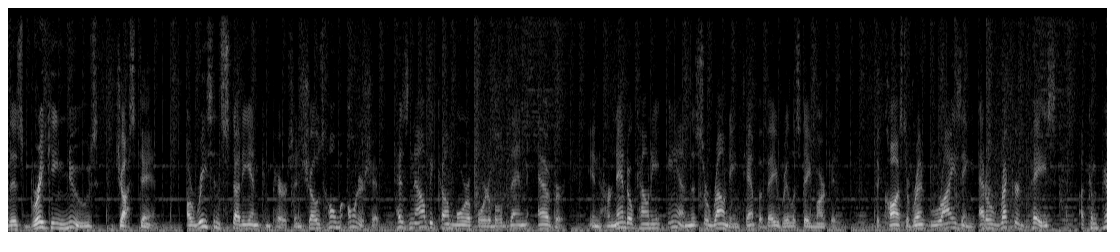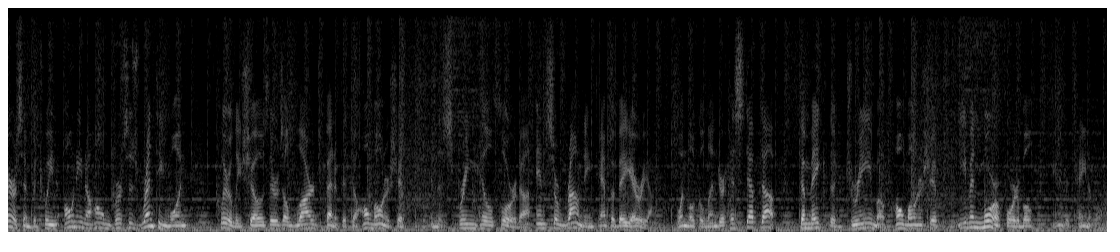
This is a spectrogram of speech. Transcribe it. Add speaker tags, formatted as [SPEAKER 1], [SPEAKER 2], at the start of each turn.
[SPEAKER 1] This breaking news just in. A recent study and comparison shows home ownership has now become more affordable than ever in Hernando County and the surrounding Tampa Bay real estate market. The cost of rent rising at a record pace, a comparison between owning a home versus renting one clearly shows there's a large benefit to home ownership in the Spring Hill, Florida and surrounding Tampa Bay area. One local lender has stepped up to make the dream of home ownership even more affordable and attainable.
